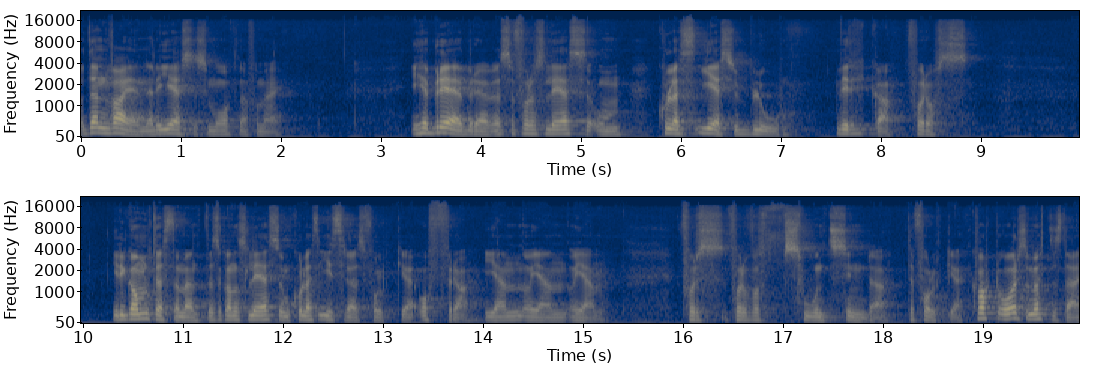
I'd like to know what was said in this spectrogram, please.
Og Den veien er det Jesus som åpner for meg. I Hebreerbrevet får vi lese om hvordan Jesu blod virker for oss. I Det gamle testamentet kan vi lese om hvordan israelsfolket ofra igjen og igjen og igjen for, for å få sont synder til folket. Hvert år så møttes de,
